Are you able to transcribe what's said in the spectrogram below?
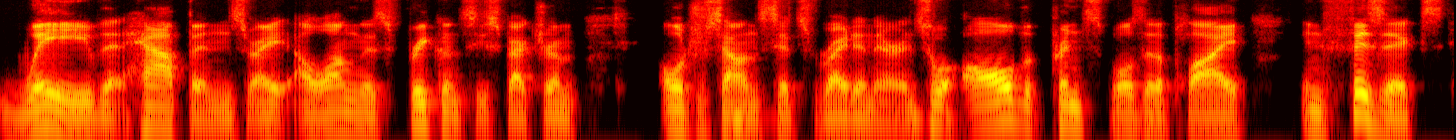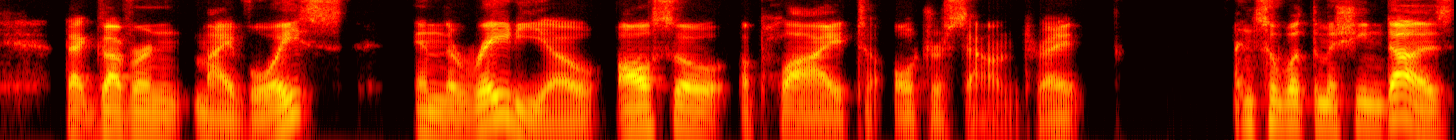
wave that happens right along this frequency spectrum ultrasound sits right in there and so all the principles that apply in physics that govern my voice and the radio also apply to ultrasound right and so what the machine does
